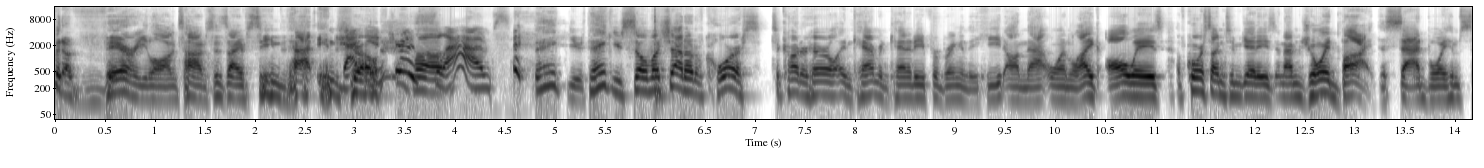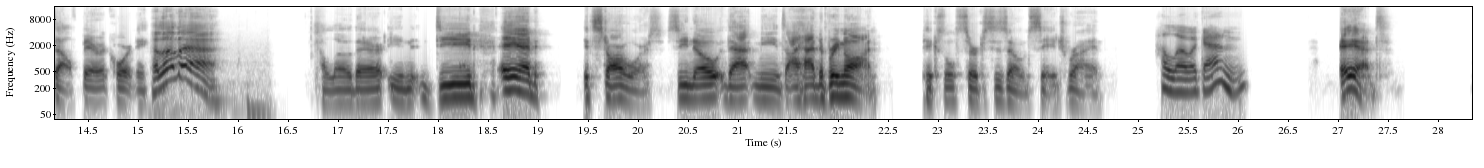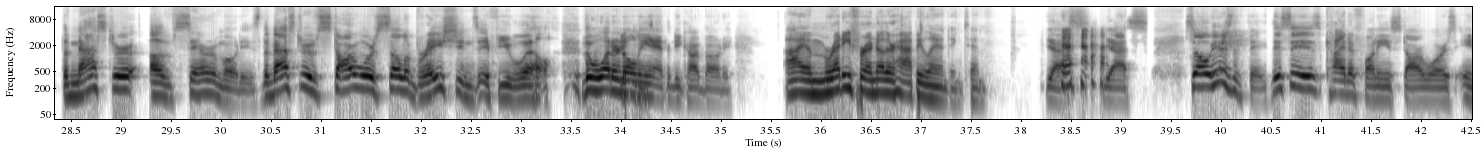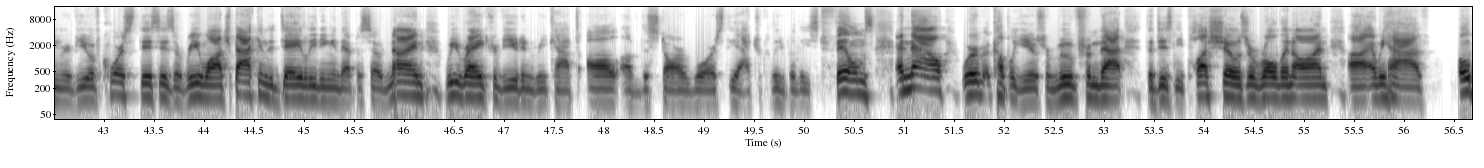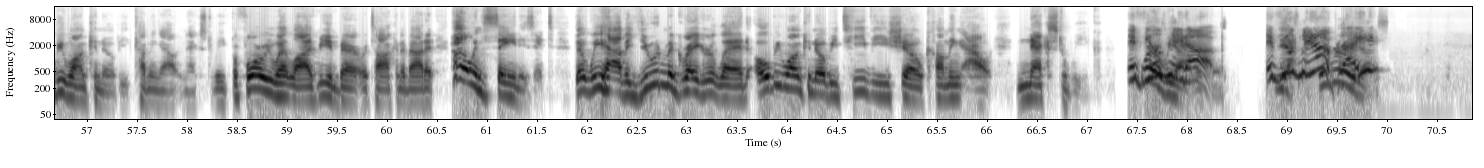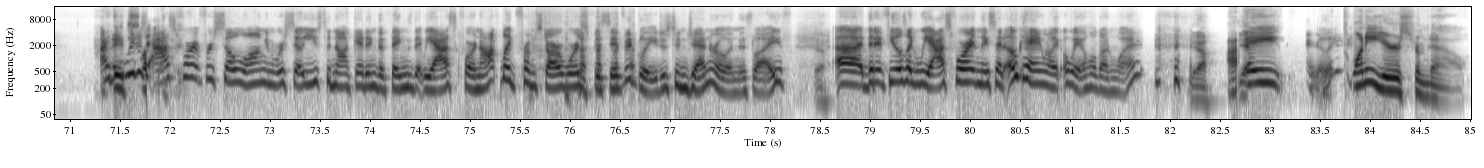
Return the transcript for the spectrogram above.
It's been a very long time since I've seen that intro. That intro uh, slaps. thank you. Thank you so much. Shout out, of course, to Carter Harrell and Cameron Kennedy for bringing the heat on that one. Like always, of course, I'm Tim Gettys, and I'm joined by the sad boy himself, Barrett Courtney. Hello there. Hello there, indeed. And it's Star Wars. So you know that means I had to bring on Pixel Circus's own Saige Ryan. Hello again. And the master of ceremonies, the master of Star Wars celebrations, if you will, the one and only Anthony Carboni. I am ready for another happy landing, Tim. Yes, yes. So here's the thing. This is kind of funny Star Wars in review. Of course, this is a rewatch. Back in the day, leading into episode nine, we ranked, reviewed, and recapped all of the Star Wars theatrically released films. And now we're a couple years removed from that. The Disney Plus shows are rolling on, uh, and we have Obi Wan Kenobi coming out next week. Before we went live, me and Barrett were talking about it. How insane is it that we have a Ewan McGregor led Obi Wan Kenobi TV show coming out next week? It feels made up. It feels yeah, made up, really right? Does. I think it's we just like, asked for it for so long and we're so used to not getting the things that we ask for, not like from Star Wars specifically, just in general in this life, yeah. uh, that it feels like we asked for it and they said, okay. And we're like, oh, wait, hold on, what? Yeah. I, really? 20 years from now,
